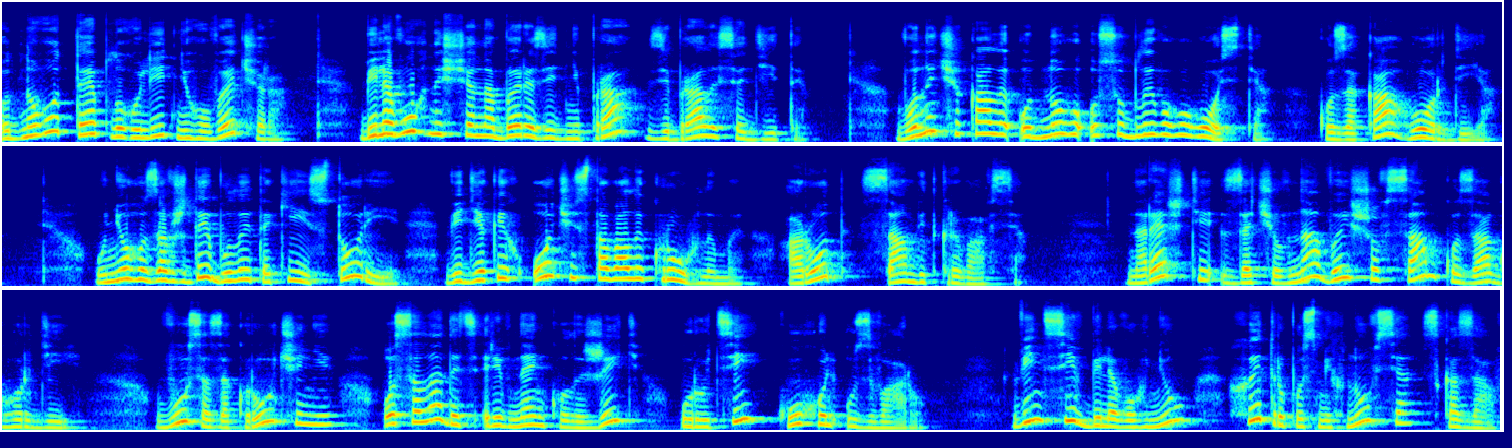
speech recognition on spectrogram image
Одного теплого літнього вечора біля вогнища на березі Дніпра зібралися діти. Вони чекали одного особливого гостя козака Гордія. У нього завжди були такі історії, від яких очі ставали круглими, а рот сам відкривався. Нарешті з-за човна вийшов сам козак Гордій. Вуса закручені, оселедець рівненько лежить, у руці кухоль узвару. Він сів біля вогню, хитро посміхнувся, сказав:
